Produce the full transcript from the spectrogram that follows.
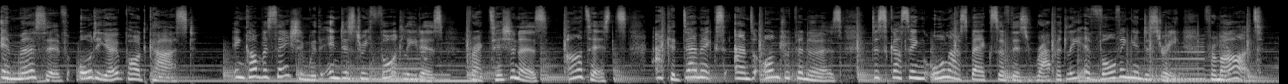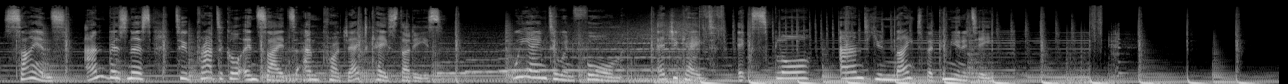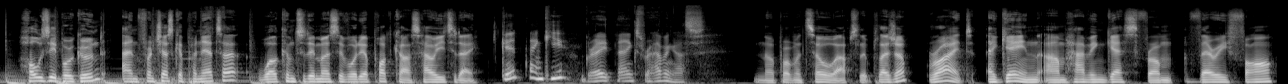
Immersive Audio Podcast. In conversation with industry thought leaders, practitioners, artists, academics, and entrepreneurs, discussing all aspects of this rapidly evolving industry from art, science, and business to practical insights and project case studies. We aim to inform, educate, explore, and unite the community. Halsey Burgund and Francesca Panetta, welcome to the Immersive Audio Podcast. How are you today? Good, thank you. Great, thanks for having us. No problem at all. Absolute pleasure. Right. Again, I'm having guests from very far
